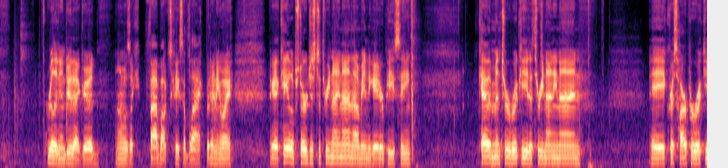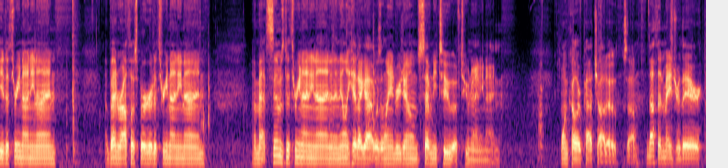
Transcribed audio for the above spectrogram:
Really didn't do that good. It was like five box case of black. But anyway, I got Caleb Sturgis to 399. That'll be in the Gator PC. Kevin Minter rookie to 399. A Chris Harper rookie to 399. A Ben Roethlisberger to 399. A Matt Sims to 399. And then the only hit I got was a Landry Jones 72 of 299 one color patch auto. So nothing major there.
